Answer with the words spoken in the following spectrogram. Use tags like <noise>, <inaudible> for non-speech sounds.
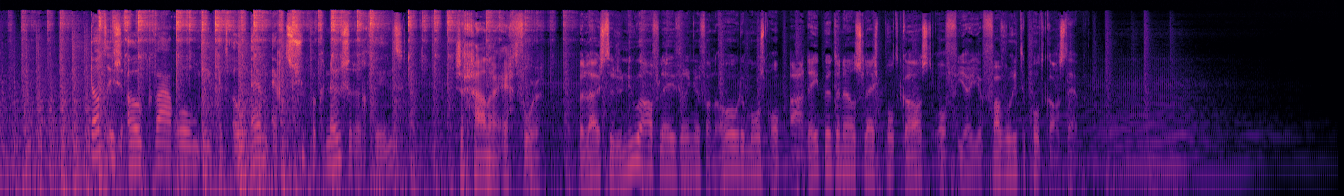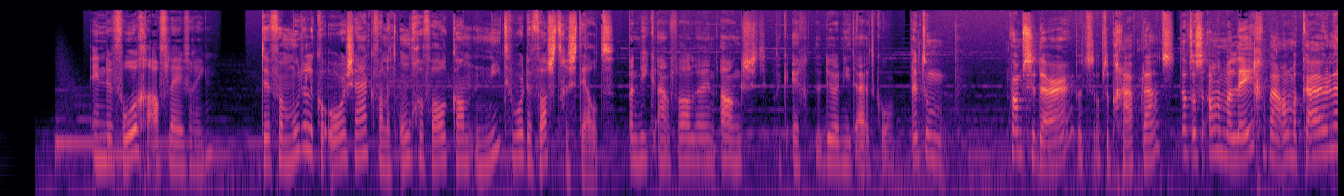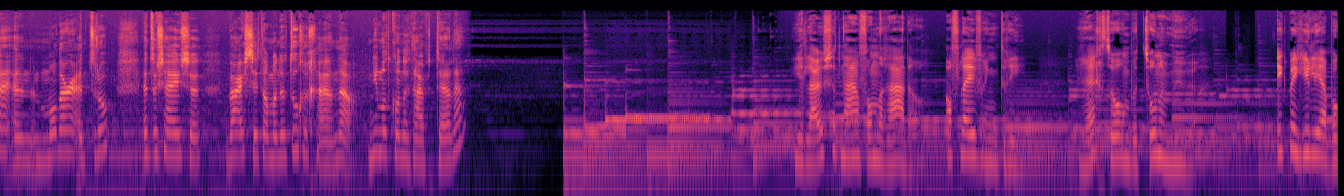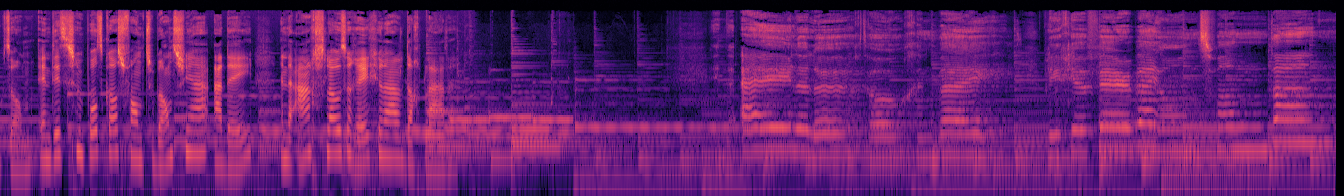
Dat is ook waarom ik het OM echt super kneuzerig vind. Ze gaan er echt voor. Beluister de nieuwe afleveringen van O de Mos op ad.nl slash podcast of via je favoriete podcast app. In de vorige aflevering. De vermoedelijke oorzaak van het ongeval kan niet worden vastgesteld. Paniekaanvallen en angst. Dat ik echt de deur niet uitkom. En toen kwam ze daar op de begraafplaats. Dat was allemaal leeg, er waren allemaal kuilen en modder en troep. En toen zei ze, waar is dit allemaal naartoe gegaan? Nou, niemand kon het haar vertellen. Je luistert naar Van der Radar, aflevering 3. Recht door een betonnen muur. Ik ben Julia Bokdam en dit is een podcast van Tubantia, AD en de aangesloten regionale dagbladen. In de ijle lucht hoog en bij vlieg je ver bij ons vandaan.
